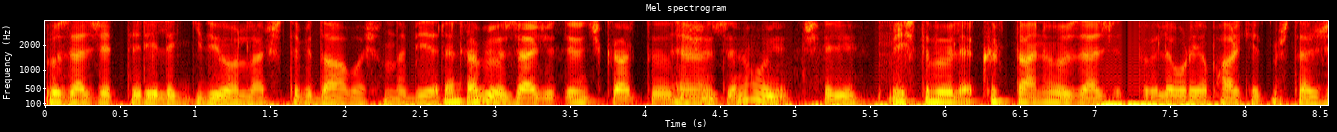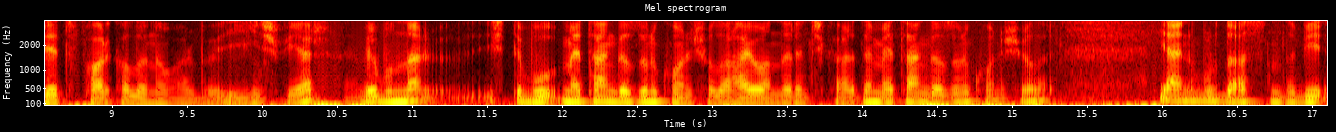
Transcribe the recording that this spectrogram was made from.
Özel jetleriyle gidiyorlar işte bir dağ başında bir yere. Tabii özel jetlerin çıkarttığı evet. düşünsene o şeyi. İşte böyle 40 tane özel jet böyle oraya park etmişler. Jet park alanı var böyle ilginç bir yer. Ve bunlar işte bu metan gazını konuşuyorlar. Hayvanların çıkardığı metan gazını konuşuyorlar. Yani burada aslında bir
